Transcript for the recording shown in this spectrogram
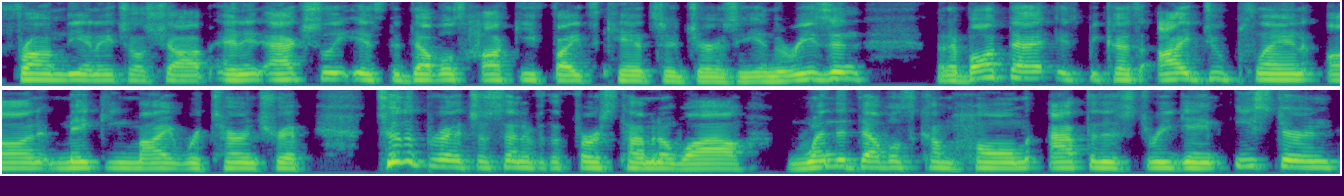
from the NHL shop, and it actually is the Devils Hockey Fights Cancer jersey. And the reason that I bought that is because I do plan on making my return trip to the Prudential Center for the first time in a while when the Devils come home after this three game Eastern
